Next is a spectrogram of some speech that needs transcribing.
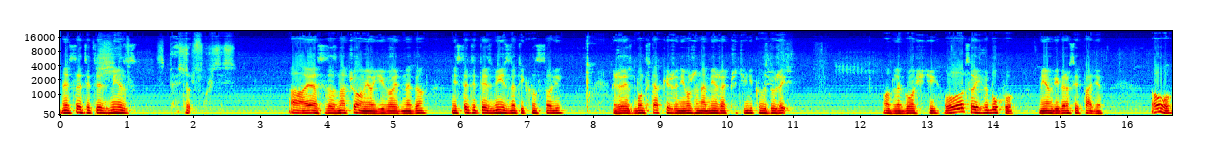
Niestety to jest minus Special forces. O, jest, zaznaczyło mi o dziwo jednego. Niestety to jest minus na tej konsoli, że jest błąd taki, że nie może namierzać przeciwników z dużej odległości. O, coś wybuchło. Miałem wibrację w padzie. O!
